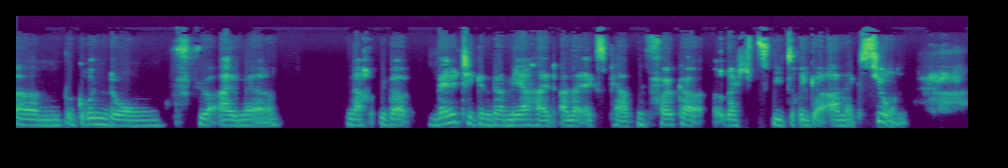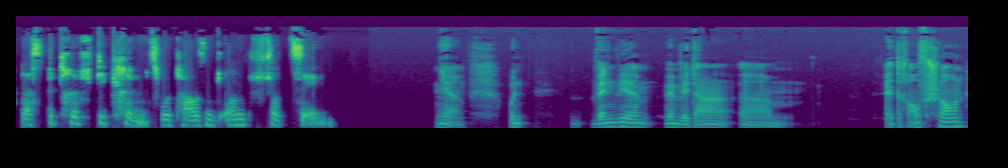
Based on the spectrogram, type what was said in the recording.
ähm, Begründung für eine nach überwältigender Mehrheit aller Experten völkerrechtswidrige Annexion. Das betrifft die Krim 2014. Ja, und wenn wir, wenn wir da ähm, äh, draufschauen,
